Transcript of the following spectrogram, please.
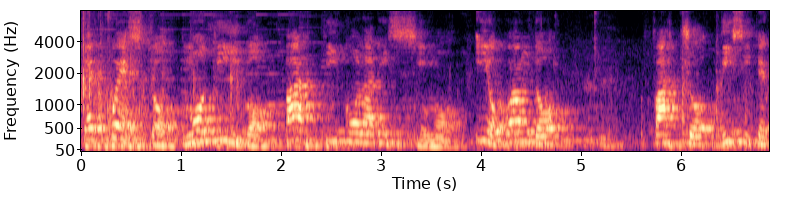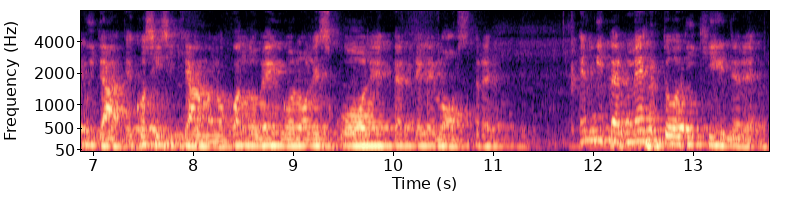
per questo motivo particolarissimo io quando faccio visite guidate, così si chiamano quando vengono le scuole per delle mostre e mi permetto di chiedere,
